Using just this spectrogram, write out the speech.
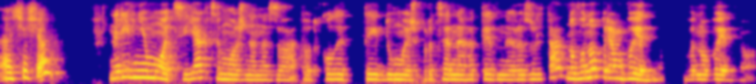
А що що? На рівні емоцій, як це можна назвати? От коли ти думаєш про це негативний результат, ну воно прям видно. Воно видно.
